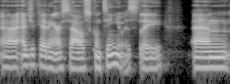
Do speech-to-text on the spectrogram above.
uh, educating ourselves continuously. And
